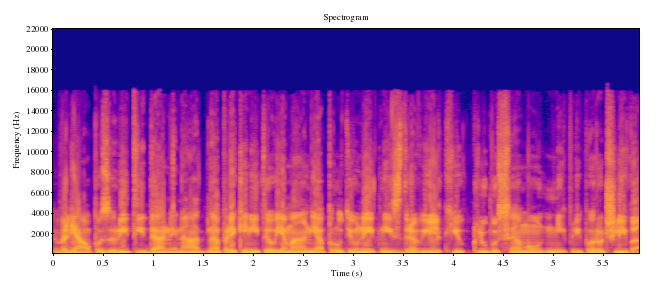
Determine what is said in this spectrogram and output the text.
Velja opozoriti, da nenadna prekinitev jemanja protivnetnih zdravil kljub vsemu ni priporočljiva.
